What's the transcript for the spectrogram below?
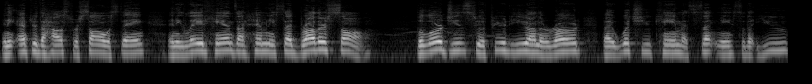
and he entered the house where Saul was staying, and he laid hands on him, and he said, Brother Saul, the Lord Jesus, who appeared to you on the road by which you came, has sent me so that you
